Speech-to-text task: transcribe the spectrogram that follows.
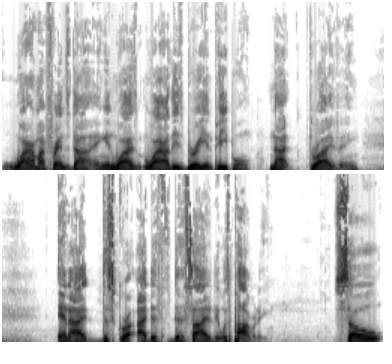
why are my friends dying and why, is, why are these brilliant people not thriving? And I descri- I de- decided it was poverty. So,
